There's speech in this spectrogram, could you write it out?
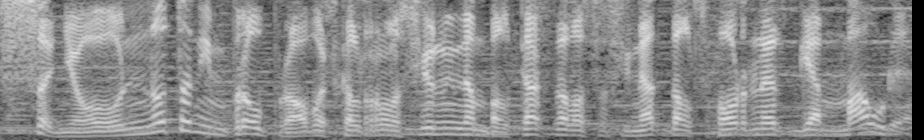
Senyor, no tenim prou proves que el relacionin amb el cas de l'assassinat dels Fornet i en Maurer.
